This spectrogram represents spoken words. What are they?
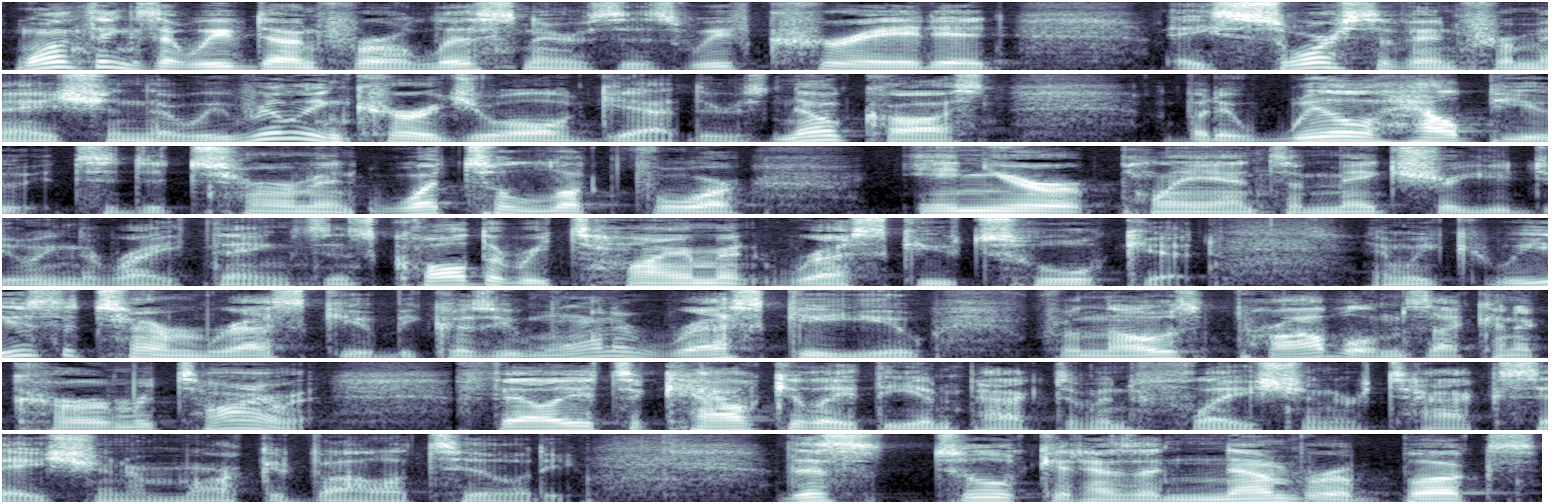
one of the things that we've done for our listeners is we've created a source of information that we really encourage you all get. There's no cost, but it will help you to determine what to look for in your plan to make sure you're doing the right things. It's called the Retirement Rescue Toolkit. And we, we use the term rescue because we want to rescue you from those problems that can occur in retirement. Failure to calculate the impact of inflation or taxation or market volatility. This toolkit has a number of books,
